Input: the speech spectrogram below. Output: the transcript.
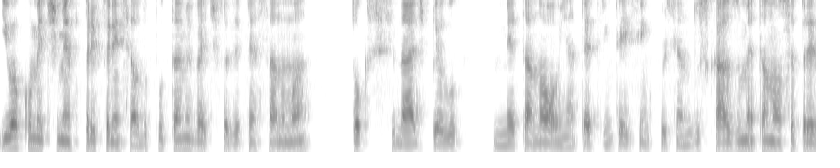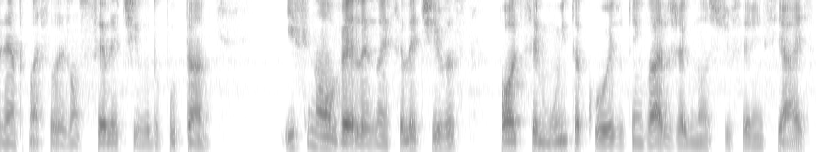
E o acometimento preferencial do putame vai te fazer pensar numa toxicidade pelo metanol. Em até 35% dos casos, o metanol se apresenta com essa lesão seletiva do putame. E se não houver lesões seletivas, pode ser muita coisa, tem vários diagnósticos diferenciais,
